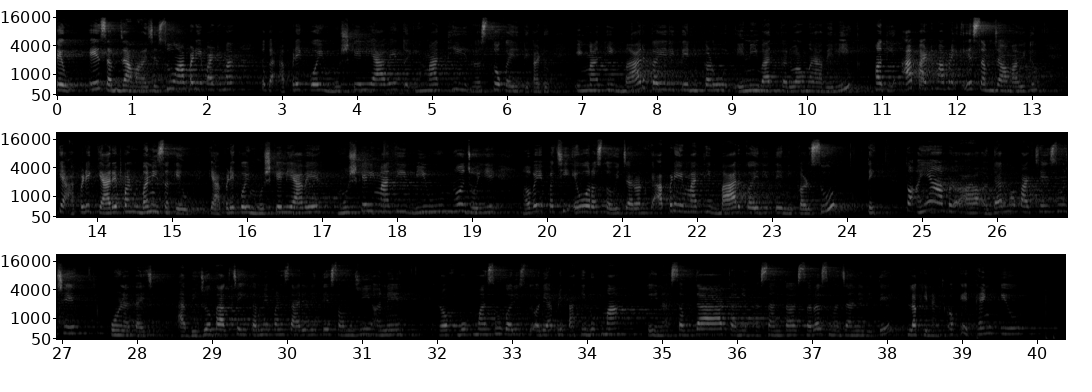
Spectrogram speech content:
તેવું એ સમજાવવામાં આવે છે. શું આપણે એ પાઠમાં? તો કે આપણે કોઈ મુશ્કેલી આવે તો એમાંથી રસ્તો કઈ રીતે કાઢો એમાંથી બહાર કઈ રીતે નીકળવું? એની વાત કરવામાં આવેલી હતી. આ પાઠમાં આપણે એ સમજાવવામાં આવ્યું હતું કે આપણે ક્યારે પણ બની શકે એવું, કે આપણે કોઈ મુશ્કેલી આવે, મુશ્કેલીમાંથી બીવું ન જોઈએ. હવે પછી એવો રસ્તો વિચારવાનો કે આપણે એમાંથી બહાર કઈ રીતે નીકળશું તે. તો અહીંયા આપણો આ અઢારમો પાઠ છે, શું છે? પૂર્ણ થાય છે. આ બીજો ભાગ છે એ તમે પણ સારી રીતે સમજી અને રફ બુકમાં શું કરીશું અને આપણી પાકી બુકમાં તો એના શબ્દાર્થ અને ભાષાંતર સરસ મજાની રીતે લખી નાખજો. Okay thank you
